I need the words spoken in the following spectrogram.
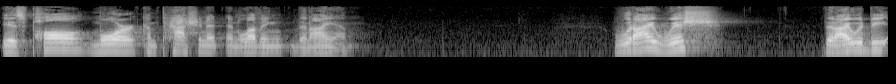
Is Paul more compassionate and loving than I am? Would I wish that I would be?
